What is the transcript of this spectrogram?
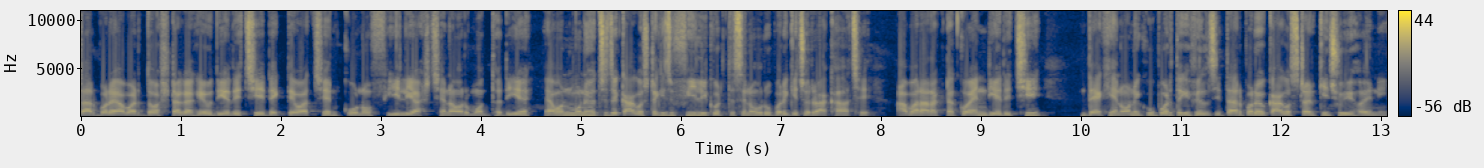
তারপরে আবার দশ টাকাকেও দিয়ে দিচ্ছি। দেখতে পাচ্ছেন, কোনো ফিলই আসছে না ওর মধ্য দিয়ে। এমন মনে হচ্ছে যে কাগজটা কিছু ফিলই করতেছে না, ওর উপরে কিছু রাখা আছে। আবার আর একটা কয়েন দিয়ে দিচ্ছি। দেখেন, অনেক উপর থেকে ফেলছি, তারপরেও কাগজটার কিছুই হয়নি।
